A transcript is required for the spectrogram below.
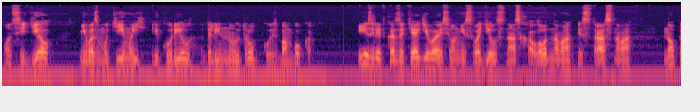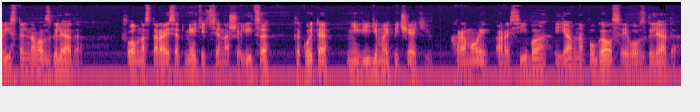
Он сидел, невозмутимый, и курил длинную трубку из бамбука. Изредка затягиваясь, он не сводил с нас холодного, бесстрастного, но пристального взгляда, словно стараясь отметить все наши лица какой-то невидимой печатью. Хромой Арасиба явно пугался его взгляда,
